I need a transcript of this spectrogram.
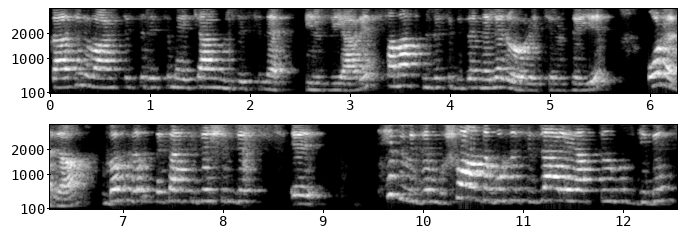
Gazi Üniversitesi Resim Heykel Müzesi'ne bir ziyaret. Sanat Müzesi bize neler öğretir deyip orada bakın mesela size şimdi e, hepimizin şu anda burada sizlerle yaptığımız gibi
